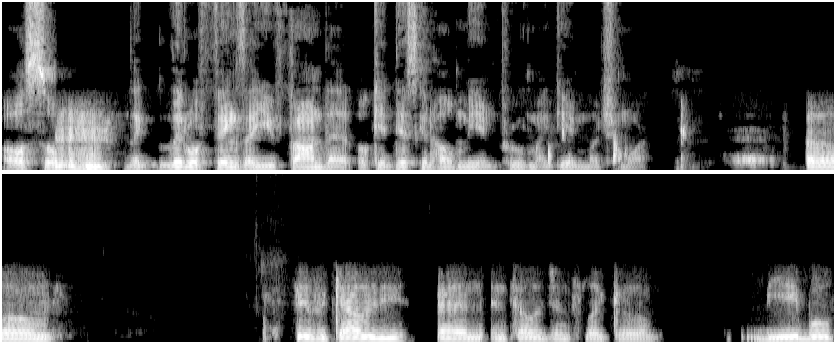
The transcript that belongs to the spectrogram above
also Mhm. like little things that you found that okay, this could help me improve my game much more. Um, physicality and intelligence. Like, um, be able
